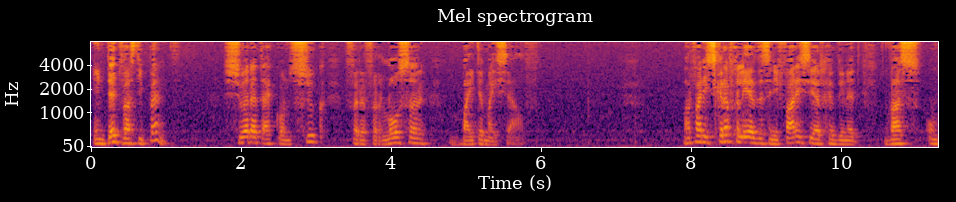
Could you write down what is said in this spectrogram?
En dit was die punt. Sodat ek kon soek vir 'n verlosser buite myself. Maar wat die skrifgeleerdes en die fariseërs gedoen het, was om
